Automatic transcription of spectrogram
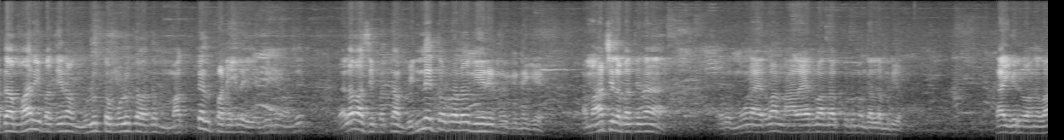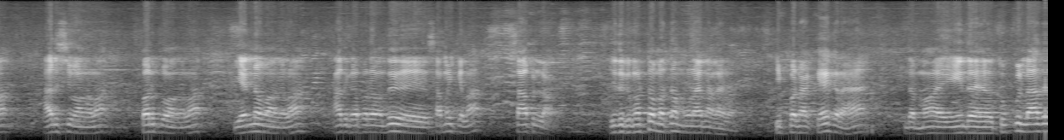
அந்த மாதிரி பார்த்திங்கன்னா முழுக்க முழுக்க வந்து மக்கள் பணியில் எதுவுமே வந்து விலைவாசி பார்த்தீங்கன்னா விண்ணை தொடுற அளவுக்கு ஏறிட்டு இருக்கு இன்றைக்கி நம்ம ஆட்சியில் பார்த்தீங்கன்னா ஒரு மூணாயிரரூபா நாலாயிரரூபா இருந்தால் குடும்பம் தள்ள முடியும். காய்கறி வாங்கலாம் அரிசி வாங்கலாம் பருப்பு வாங்கலாம் எண்ணெய் வாங்கலாம் அதுக்கப்புறம் வந்து சமைக்கலாம். சாப்பிடலாம். இதுக்கு மட்டும் பார்த்தா மூணாயிரம் நாலாயிரம். இப்போ நான் கேட்குறேன் இந்த மா இந்த துப்பு இல்லாத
